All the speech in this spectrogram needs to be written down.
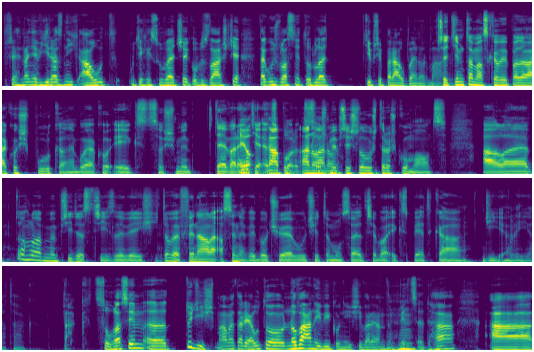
přehnaně výrazných aut, u těch SUVček obzvláště, tak už vlastně tohle ti připadá úplně normálně. Předtím ta maska vypadala jako špůlka nebo jako X, což mi v té variantě jo, F-Sport, ano, což ano. mi přišlo už trošku moc. Ale tohle mi přijde střízlivější. To ve finále asi nevybočuje vůči tomu, co je třeba X5, GLE a tak. Tak, souhlasím. Eh, tudíž máme tady auto, nová nejvýkonnější varianta mm-hmm. 500H a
